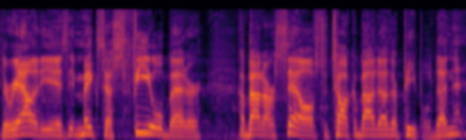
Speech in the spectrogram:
The reality is, it makes us feel better about ourselves to talk about other people, doesn't it?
